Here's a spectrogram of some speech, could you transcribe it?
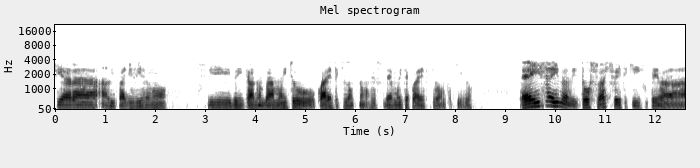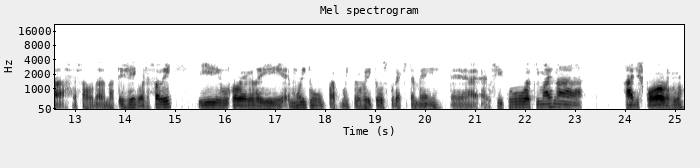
Ceará, ali para a divisa, não se brincar não dá muito 40 quilômetros não, viu? Se der muito é 40 quilômetros aqui, viu? É isso aí, meu amigo. Tô satisfeito aqui pela essa rodada na TG, igual já falei. E o colega aí é muito, um papo muito proveitoso por aqui também. É, eu fico aqui mais na rádio escola, viu?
